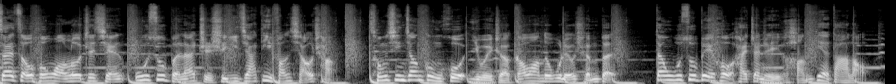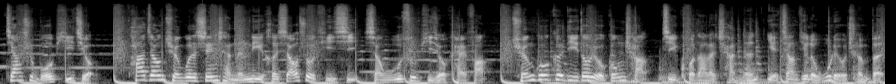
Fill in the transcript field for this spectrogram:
在走红网络之前，乌苏本来只是一家地方小厂，从新疆供货意味着高昂的物流成本。但乌苏背后还站着一个行业大佬——嘉士伯啤酒，他将全国的生产能力和销售体系向乌苏啤酒开放，全国各地都有工厂，既扩大了产能，也降低了物流成本。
